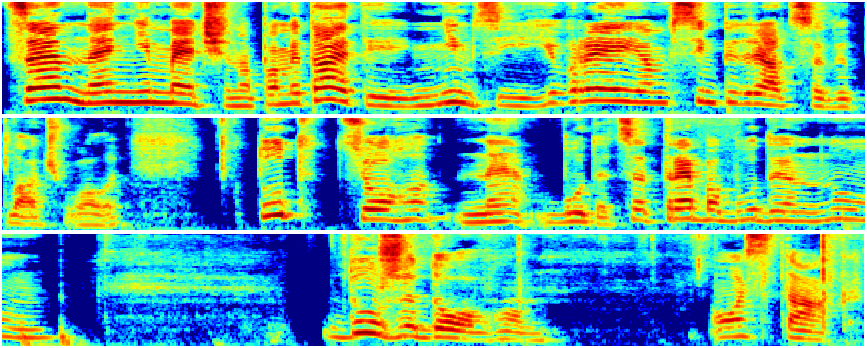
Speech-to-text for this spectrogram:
Це не Німеччина. Пам'ятаєте, німці і євреям всім підряд це виплачували. Тут цього не буде. Це треба буде, ну, дуже довго. Ось так.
